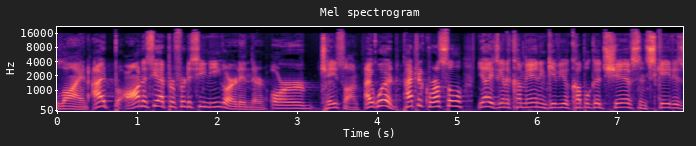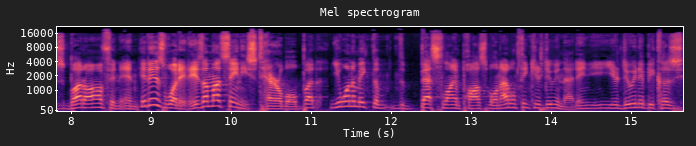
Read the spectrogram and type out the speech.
line. I honestly, I'd prefer to see Nygard in there or Chiasson. I would. Patrick Russell, yeah, he's gonna come in and give you a couple good shifts and skate his butt off, and, and it is what it is. I'm not saying he's terrible, but you want to make the the best line possible, and I don't think you're doing that. And you're doing it because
